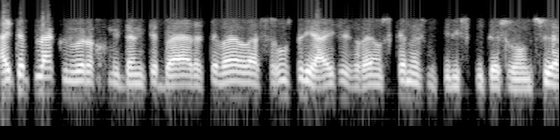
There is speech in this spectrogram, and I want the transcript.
Hy het 'n plek nodig om die ding te bære terwyl as ons by die huis is, ry ons kinders met hierdie skooters rond. So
